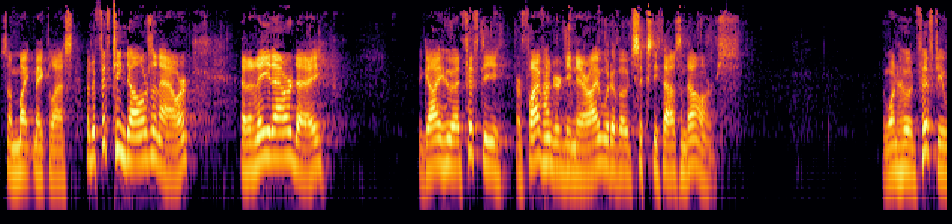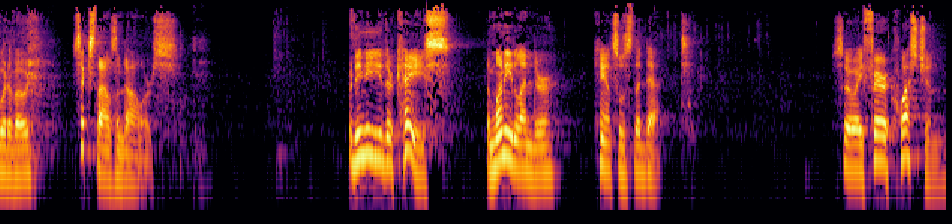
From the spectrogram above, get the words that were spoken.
some might make less. But at $15 an hour, at an eight hour day, the guy who had 50 or 500 denarii would have owed $60,000. The one who owed 50 would have owed $6,000. But in either case, the money lender cancels the debt. So, a fair question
